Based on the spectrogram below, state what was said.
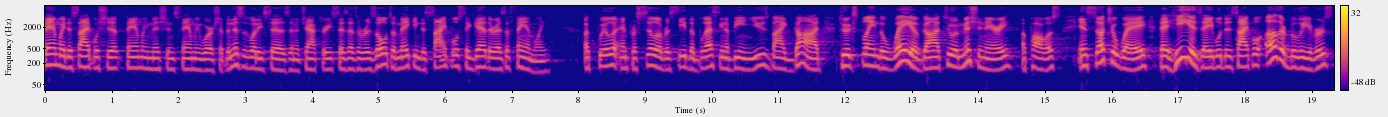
family discipleship, family missions, family worship. And this is what he says in a chapter. He says, As a result of making disciples together as a family, Aquila and Priscilla received the blessing of being used by God to explain the way of God to a missionary, Apollos, in such a way that he is able to disciple other believers,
